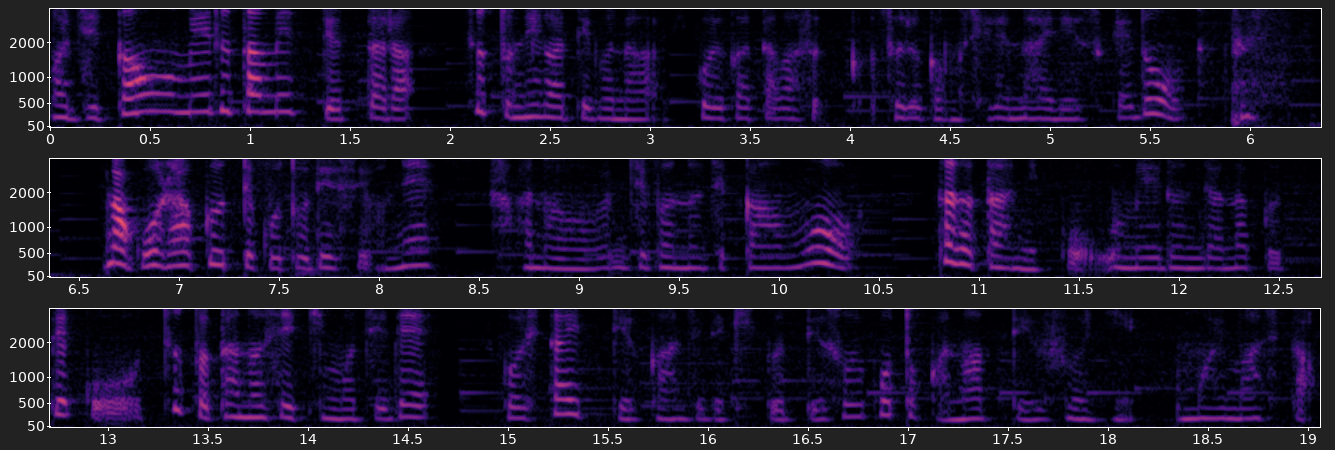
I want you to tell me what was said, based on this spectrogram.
まあ、時間を埋めるためって言ったらちょっとネガティブな聞こえ方がするかもしれないですけど まあ娯楽ってことですよね。あの自分の時間をただ単にこう埋めるんじゃなくってこうちょっと楽しい気持ちで過ごしたいっていう感じで聞くっていうそういうことかなっていうふうに思いました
